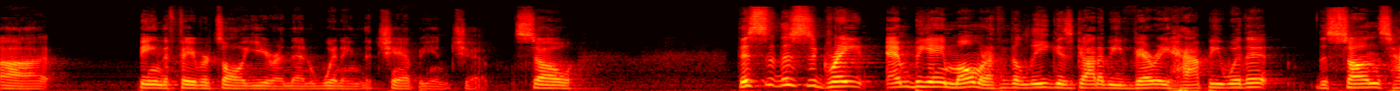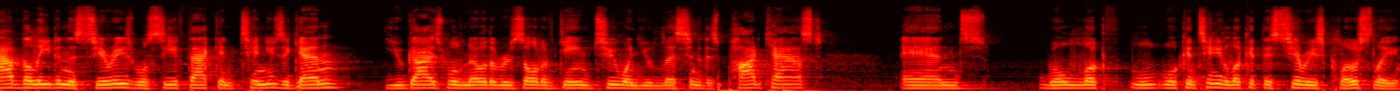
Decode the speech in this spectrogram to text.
uh being the favorites all year and then winning the championship. So this is this is a great NBA moment. I think the league has got to be very happy with it. The Suns have the lead in the series. We'll see if that continues. Again, you guys will know the result of game 2 when you listen to this podcast and we'll look we'll continue to look at this series closely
